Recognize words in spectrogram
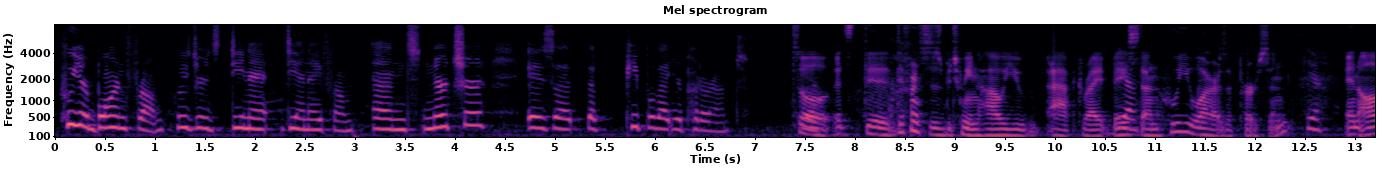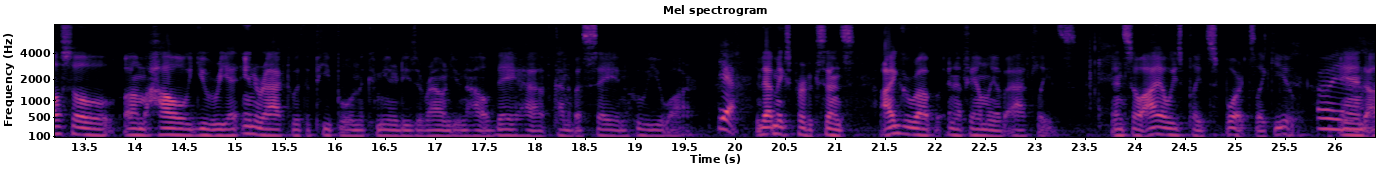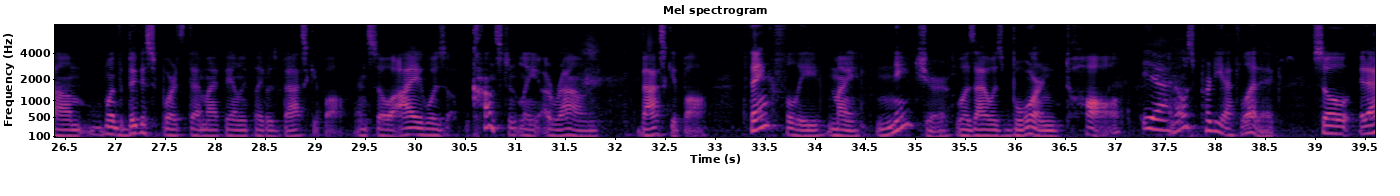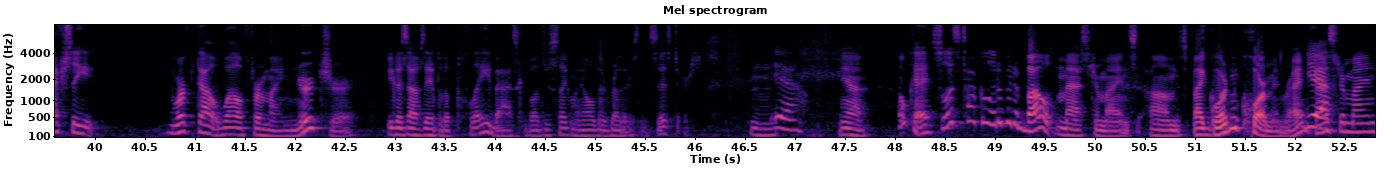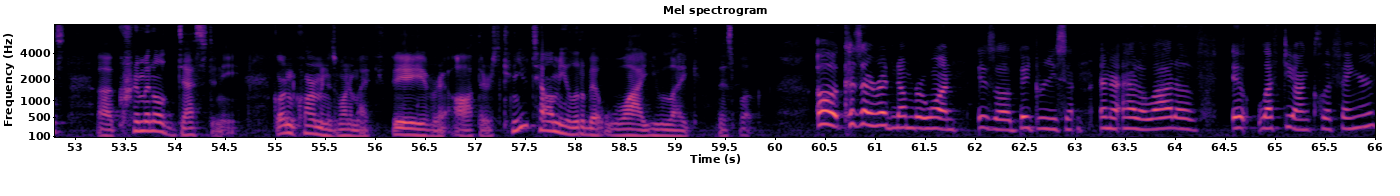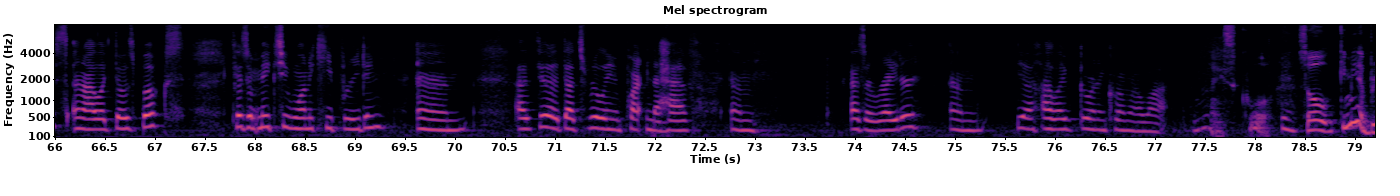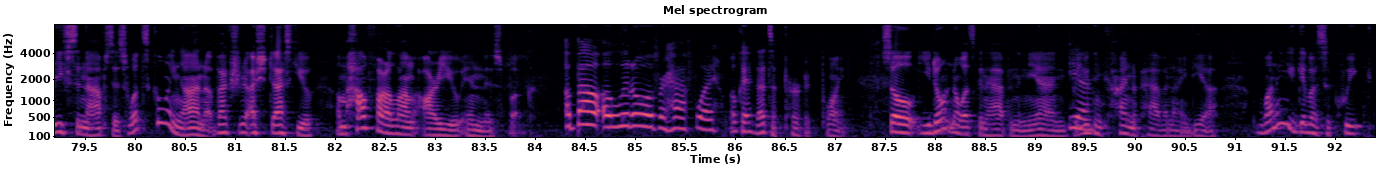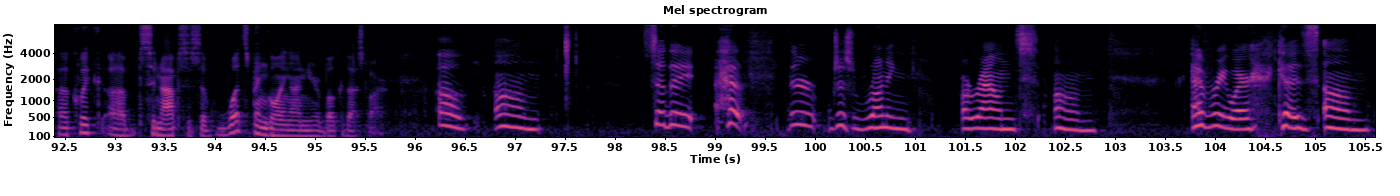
who you're born from, who's your DNA, DNA from, and nurture is uh, the people that you're put around. So it's the differences between how you act, right, based on who you are as a person, Yeah. and also um, how you re- interact with the people in the communities around you, and how they have kind of a say in who you are. Yeah. And that makes perfect sense. I grew up in a family of athletes, and so I always played sports like you. Oh yeah. And um, one of the biggest sports that my family played was basketball. And so I was constantly around basketball. Thankfully, my nature was I was born tall yeah. and I was pretty athletic. So it actually worked out well for my nurture because I was able to play basketball just like my older brothers and sisters. Mhm. Yeah. Yeah. Okay, so let's talk a little bit about Masterminds. Um, it's by Gordon Korman, right? Yeah. Masterminds, uh, Criminal Destiny. Gordon Korman is one of my favorite authors. Can you tell me a little bit why you like this book? Oh, because I read number one is a big reason, and it had a lot of it left you on cliffhangers, and I like those books because it makes you want to keep reading, and I feel like that's really important to have, and as a writer, and yeah, I like Gordon Korman a lot. Nice, cool. Yeah. So, give me a brief synopsis. What's going on? Actually, I should ask you, um, how far along are you in this book? About a little over halfway. Okay, that's a perfect point. So you don't know what's going to happen in the end, but Yeah. you can kind of have an idea. Why don't you give us a quick, a quick uh, synopsis of what's been going on in your book thus far? Oh, um, so they have they're just running around um everywhere because um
